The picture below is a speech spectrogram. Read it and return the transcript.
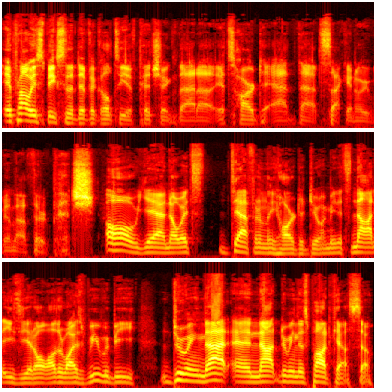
It probably speaks to the difficulty of pitching that uh, it's hard to add that second or even that third pitch. Oh, yeah. No, it's definitely hard to do. I mean, it's not easy at all. Otherwise, we would be doing that and not doing this podcast. So.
